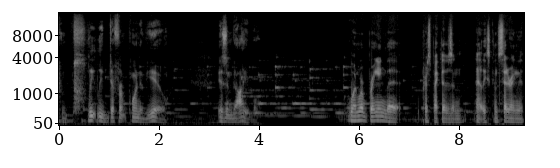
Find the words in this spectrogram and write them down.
completely different point of view is invaluable. When we're bringing the perspectives and at least considering the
